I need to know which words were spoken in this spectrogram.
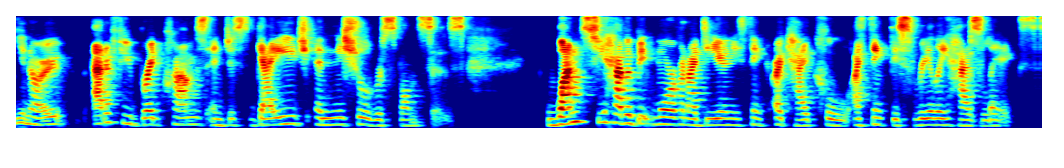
you know add a few breadcrumbs and just gauge initial responses once you have a bit more of an idea and you think, okay, cool, I think this really has legs,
